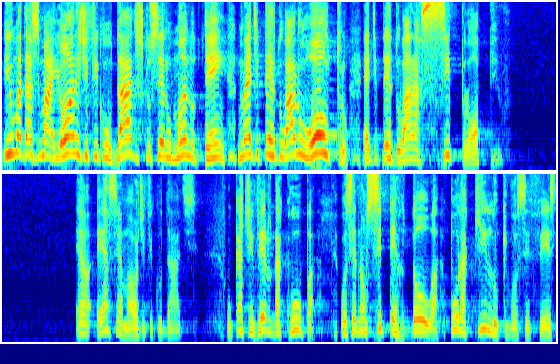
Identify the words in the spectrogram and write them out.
E uma das maiores dificuldades que o ser humano tem não é de perdoar o outro, é de perdoar a si próprio. É, essa é a maior dificuldade o cativeiro da culpa. Você não se perdoa por aquilo que você fez,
